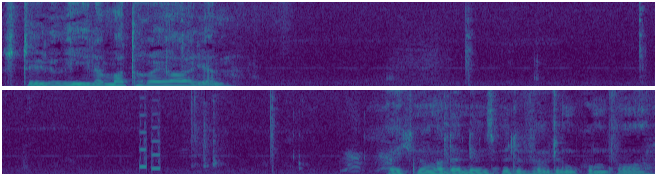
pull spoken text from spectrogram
Sterile Materialien. Nochmal der Lebensmittelvergütung vor.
